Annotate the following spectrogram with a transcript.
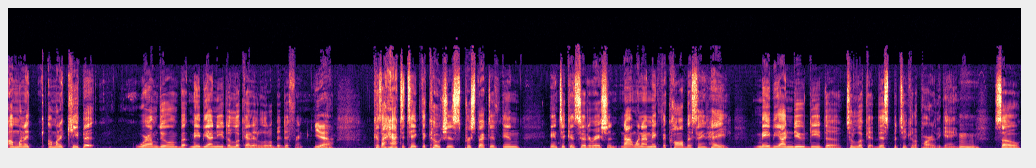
I'm gonna I'm gonna keep it where I'm doing, but maybe I need to look at it a little bit different. Yeah. Because I have to take the coach's perspective in into consideration, not when I make the call, but saying, hey, maybe I do need to to look at this particular part of the game. Mm-hmm. So,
